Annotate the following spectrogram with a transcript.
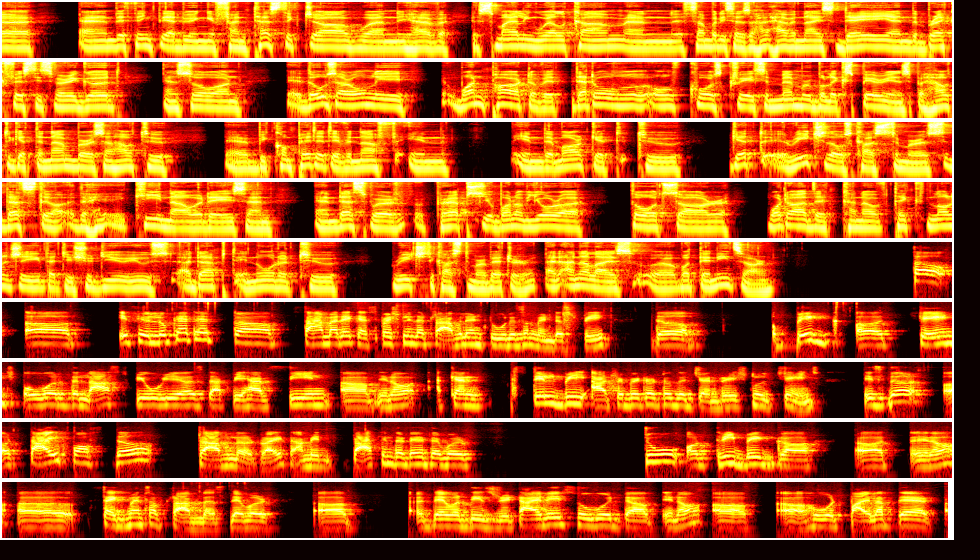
and they think they are doing a fantastic job when you have a smiling welcome and somebody says have a nice day and the breakfast is very good and so on those are only one part of it that all of course creates a memorable experience but how to get the numbers and how to uh, be competitive enough in in the market to get reach those customers. That's the the key nowadays, and and that's where perhaps one of your uh, thoughts are. What are the kind of technology that you should use, adapt in order to reach the customer better and analyze uh, what their needs are? So uh, if you look at it, uh, Sam Erik, especially in the travel and tourism industry, the big uh, change over the last few years that we have seen, uh, you know, can still be attributed to the generational change is the uh, type of the traveler, right? I mean, back in the day, there were two or three big, uh, you know, uh, segments of travelers. There were there were these retirees who would, you know, who would pile up their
